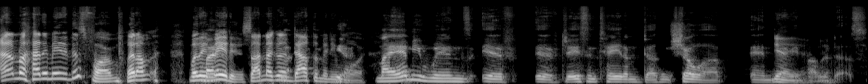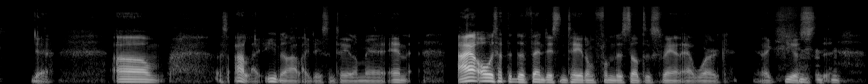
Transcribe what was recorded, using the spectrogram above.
don't know how they made it this far, but I'm but they My, made it, so I'm not going to doubt them anymore. Yeah. Miami wins if if Jayson Tatum doesn't show up, and yeah, he yeah probably yeah. does. Yeah, um, I like you know I like Jayson Tatum, man, and I always have to defend Jayson Tatum from the Celtics fan at work. Like he is,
